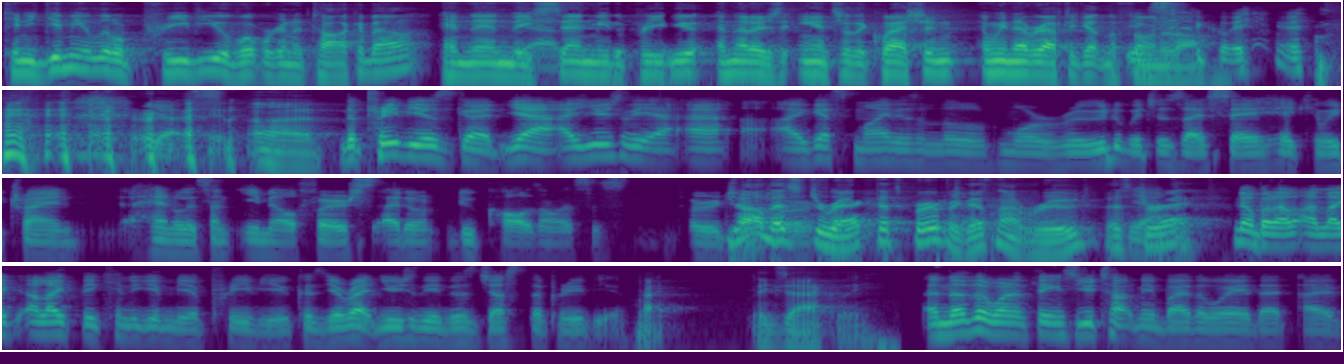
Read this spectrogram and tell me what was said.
Can you give me a little preview of what we're going to talk about? And then they Yes. send me the preview, and then I just answer the question, and we never have to get on the phone exactly. at all. Yes. On. The preview is good. Yeah, I usually, I, I guess mine is a little more rude, which is I say, hey, can we try and handle this on email first? I don't do calls unless it's urgent. No, that's or- direct. That's perfect. That's not rude. That's Yeah. direct. No, but I, I like, I like the can you give me a preview? Because you're right. Usually, this is just the preview. Right. Exactly. Another one of the things you taught me, by the way, that I've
